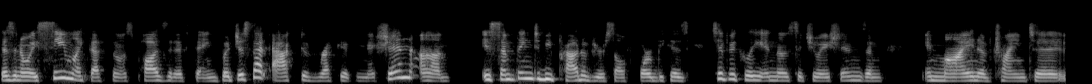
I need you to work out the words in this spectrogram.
doesn't always seem like that's the most positive thing, but just that act of recognition um, is something to be proud of yourself for because typically in those situations and in mine of trying to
